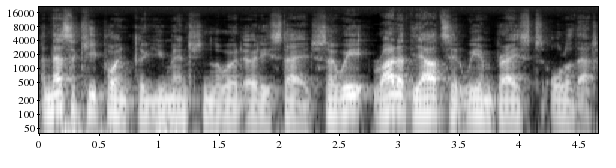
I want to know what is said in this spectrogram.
And that's a key point that you mentioned the word early stage. So we right at the outset we embraced all of that.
